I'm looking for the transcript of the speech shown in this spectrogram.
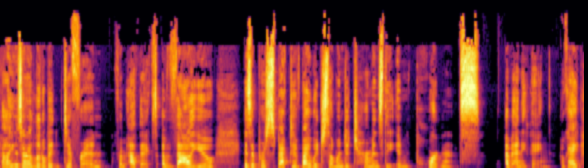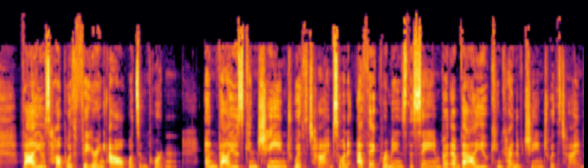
values are a little bit different from ethics. A value is a perspective by which someone determines the importance of anything. Okay. Values help with figuring out what's important, and values can change with time. So an ethic remains the same, but a value can kind of change with time.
